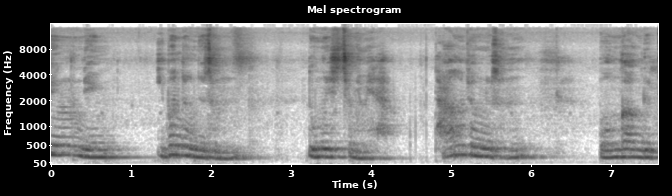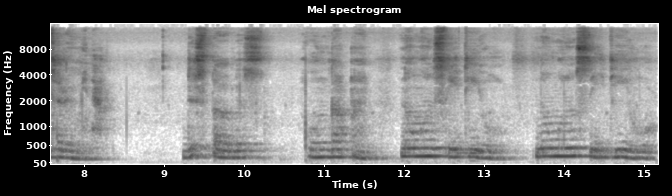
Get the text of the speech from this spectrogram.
띵띵 이번 정류소는 노문시청입니다. 다음 정류소는 원광교차로입니다. This stop is 원광 아 노문 시티홀 노문 시티홀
